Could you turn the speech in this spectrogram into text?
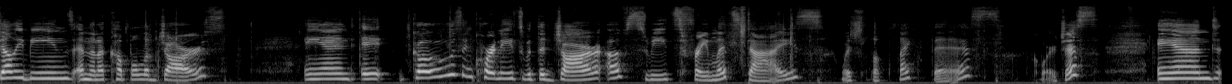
Jelly beans, and then a couple of jars. And it goes and coordinates with the jar of sweets framelits dies, which look like this. Gorgeous. And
